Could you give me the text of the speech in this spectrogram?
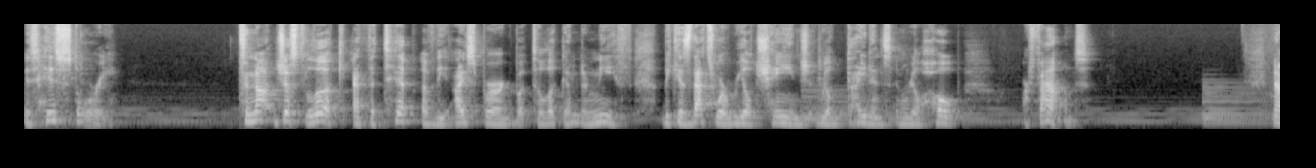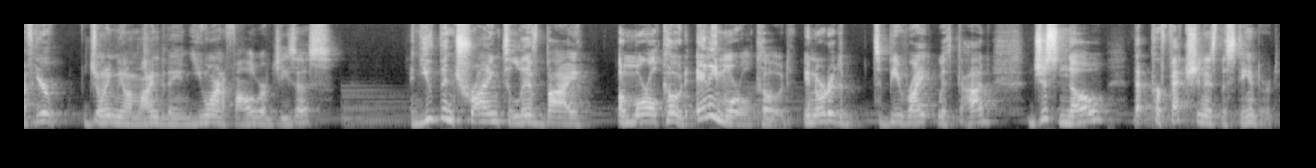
is his story. To not just look at the tip of the iceberg, but to look underneath, because that's where real change, real guidance, and real hope are found. Now, if you're joining me online today and you aren't a follower of Jesus, and you've been trying to live by a moral code, any moral code, in order to, to be right with God, just know that perfection is the standard.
